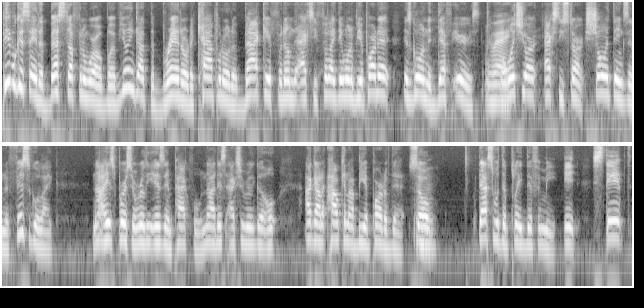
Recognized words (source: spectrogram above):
people can say the best stuff in the world, but if you ain't got the bread or the capital to back it for them to actually feel like they want to be a part of that, it's going to deaf ears. Right. But once you are actually start showing things in the physical, like nah, his person really is impactful. Nah, this actually really good. Oh, I got. How can I be a part of that? So Mm-hmm. that's what the play did for me. It stamped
